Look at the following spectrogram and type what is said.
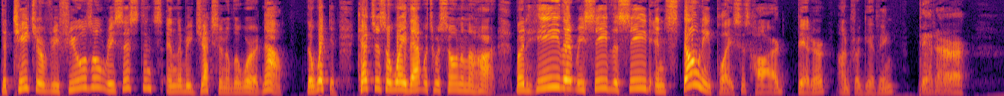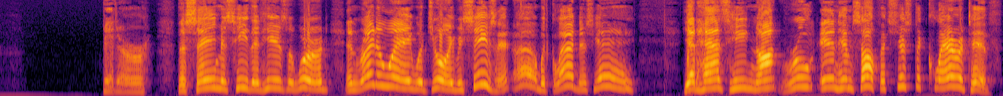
The teacher of refusal, resistance, and the rejection of the word. Now, the wicked, catches away that which was sown in the heart. But he that received the seed in stony places, hard, bitter, unforgiving, bitter, bitter. The same is he that hears the word and right away with joy receives it, oh, with gladness, yea. Yet has he not root in himself. It's just declarative.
